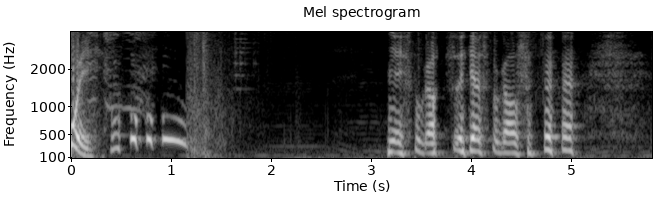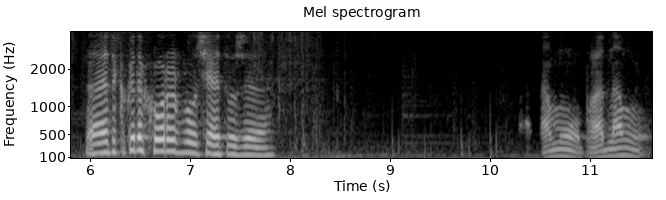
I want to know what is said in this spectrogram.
Ой! Я испугался, я испугался. А, Это какой-то хоррор получается уже. Одному, по одному.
